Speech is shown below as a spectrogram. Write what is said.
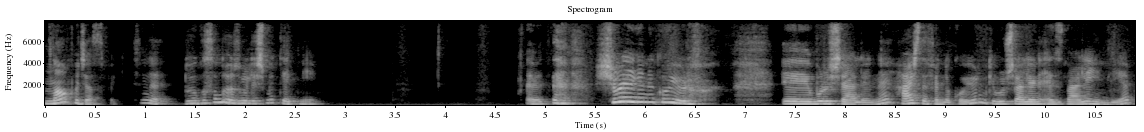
Ne yapacağız peki? Şimdi duygusal özgürleşme tekniği. Evet. Şuraya gene koyuyorum. E, vuruş yerlerine. Her seferinde koyuyorum ki vuruş yerlerini ezberleyin diye.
